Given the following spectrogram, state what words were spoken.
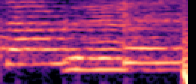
Direct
